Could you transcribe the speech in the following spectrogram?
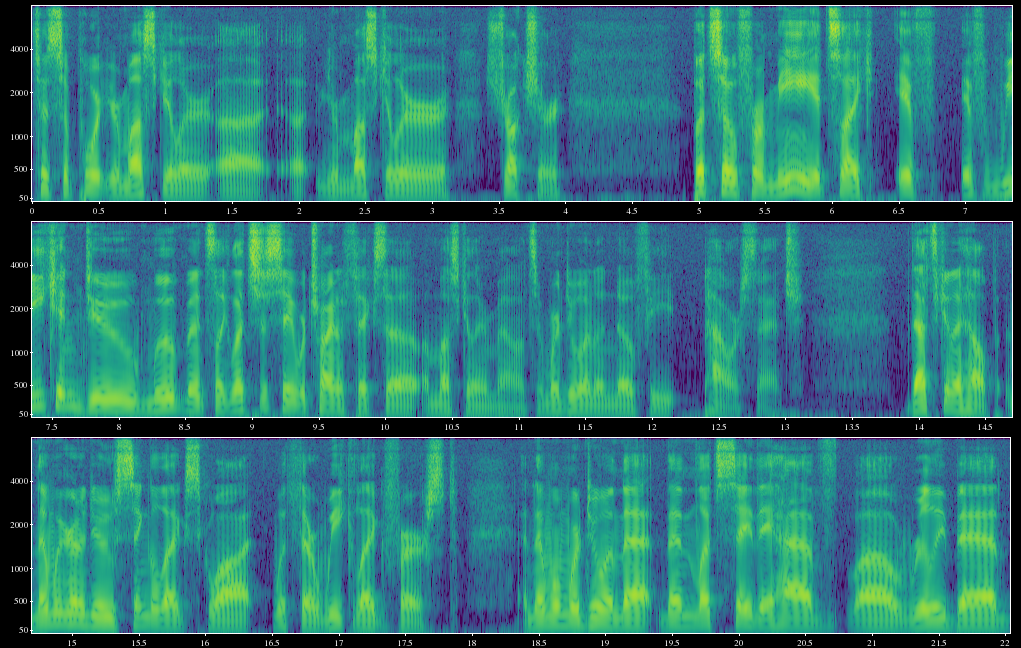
to support your muscular uh, uh your muscular structure. But so for me, it's like if if we can do movements like let's just say we're trying to fix a, a muscular imbalance and we're doing a no feet power snatch, that's gonna help. And then we're gonna do single leg squat with their weak leg first. And then when we're doing that, then let's say they have uh, really bad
